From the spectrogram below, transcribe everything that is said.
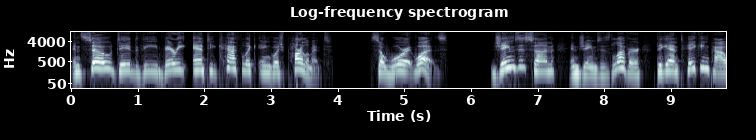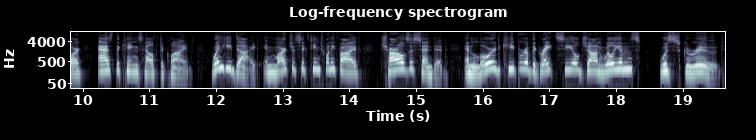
and so did the very anti Catholic English Parliament. So war it was. James's son and James's lover began taking power as the king's health declined. When he died in March of 1625, Charles ascended, and Lord Keeper of the Great Seal John Williams was screwed.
